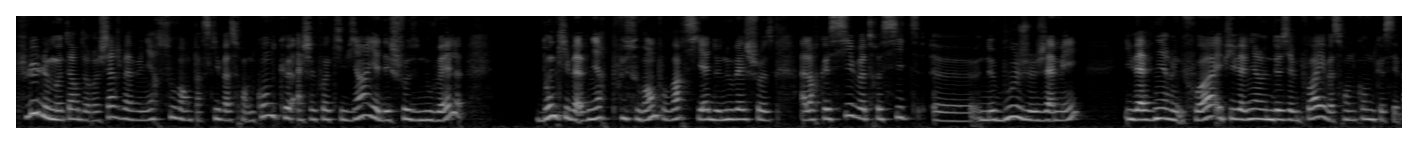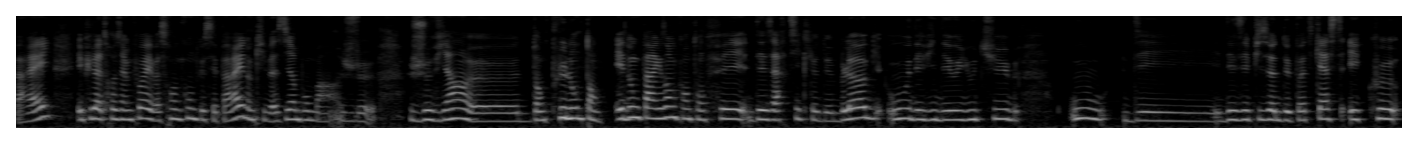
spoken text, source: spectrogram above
plus le moteur de recherche va venir souvent, parce qu'il va se rendre compte qu'à chaque fois qu'il vient, il y a des choses nouvelles, donc il va venir plus souvent pour voir s'il y a de nouvelles choses. Alors que si votre site ne bouge jamais, il va venir une fois, et puis il va venir une deuxième fois, il va se rendre compte que c'est pareil, et puis la troisième fois, il va se rendre compte que c'est pareil, donc il va se dire, bon ben, je, viens euh, dans plus longtemps. Et donc par exemple, quand on fait des articles de blog ou des vidéos YouTube ou des, des épisodes de podcast et que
